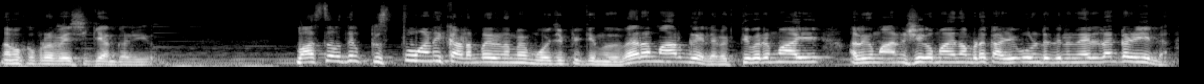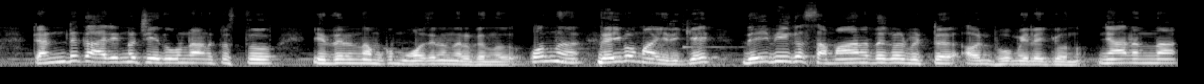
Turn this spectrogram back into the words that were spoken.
നമുക്ക് പ്രവേശിക്കാൻ കഴിയൂ. വാസ്തവത്തിൽ ക്രിസ്തുവാണ് ഈ കടമ്പയിൽ നമ്മെ മോചിപ്പിക്കുന്നത്. വേറെ മാർഗമില്ല. വ്യക്തിപരമായി അല്ലെങ്കിൽ മാനുഷികമായി നമ്മുടെ കഴിവുകൊണ്ട് ഇതിനെ നേരിടാൻ കഴിയില്ല. രണ്ട് കാര്യങ്ങൾ ചെയ്തുകൊണ്ടാണ് ക്രിസ്തു ഇതിൽ നമുക്ക് മോചനം നൽകുന്നത്. ഒന്ന് ദൈവമായിരിക്കെ ദൈവിക സമാനതകൾ വിട്ട് അവൻ ഭൂമിയിലേക്ക് വന്നു. ഞാനെന്ന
